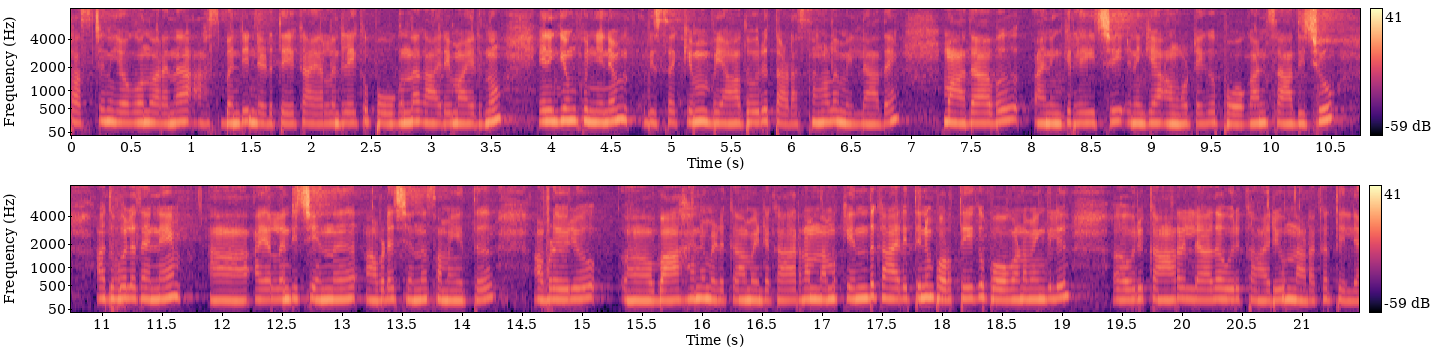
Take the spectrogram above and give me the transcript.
ഫസ്റ്റ് നിയോഗം എന്ന് പറയുന്നത് ഹസ്ബൻഡിന്റെ അടുത്തേക്ക് അയർലൻഡിലേക്ക് പോകുന്ന കാര്യമായിരുന്നു. എനിക്കും കുഞ്ഞിനും വിസയ്ക്കും യാതൊരു തടസ്സങ്ങളുമില്ലാതെ മാതാവ് അനുഗ്രഹിച്ച് എനിക്ക് അങ്ങോട്ടേക്ക് പോകാൻ സാധിച്ചു. അതുപോലെ തന്നെ അയർലൻഡിൽ ചെന്ന് അവിടെ ചെന്ന സമയത്ത് അവിടെ ഒരു വാഹനം എടുക്കാൻ വേണ്ടി കാരണം നമുക്ക് എന്ത് കാര്യത്തിനും പുറത്തേക്ക് പോകണമെങ്കിൽ ഒരു കാറില്ലാതെ ഒരു കാര്യവും നടക്കത്തില്ല.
